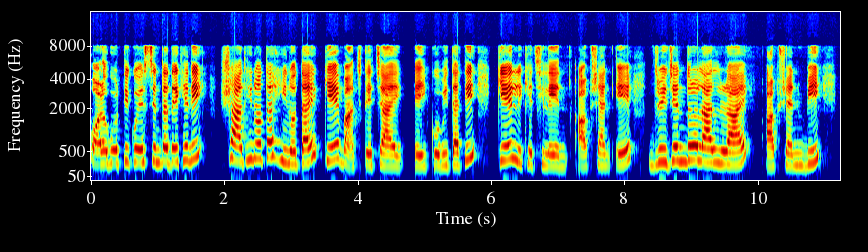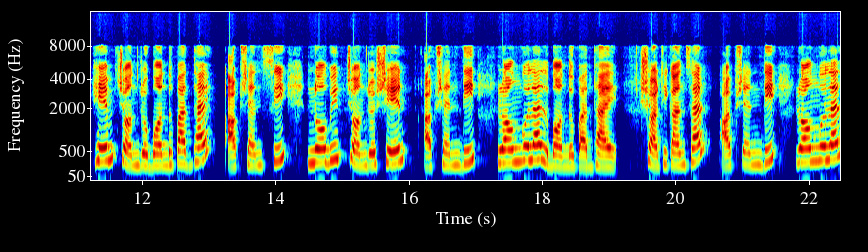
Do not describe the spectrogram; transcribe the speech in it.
পরবর্তী কোয়েশ্চেনটা দেখে নিই। স্বাধীনতাহীনতায় কে বাঁচতে চায়? এই কবিতাটি কে লিখেছিলেন? Option A, Dwijendralal Roy. Option B, Hemchandra Bandyopadhyay. Option C Nabin Chandra Sen. Option D, Rangalal Bandyopadhyay. সঠিক answer option D Rangalal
